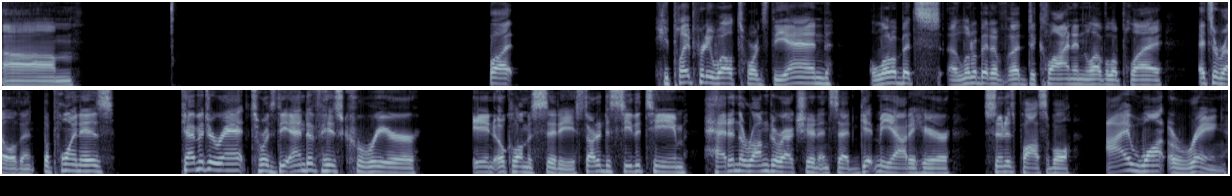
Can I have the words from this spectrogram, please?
Um, but he played pretty well towards the end. A little bit, a little bit of a decline in level of play. It's irrelevant. The point is, Kevin Durant, towards the end of his career in Oklahoma City, started to see the team head in the wrong direction and said, "Get me out of here as soon as possible. I want a ring,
